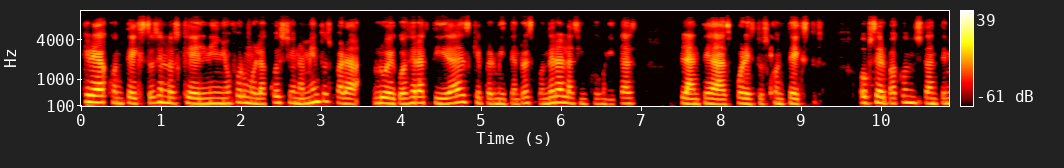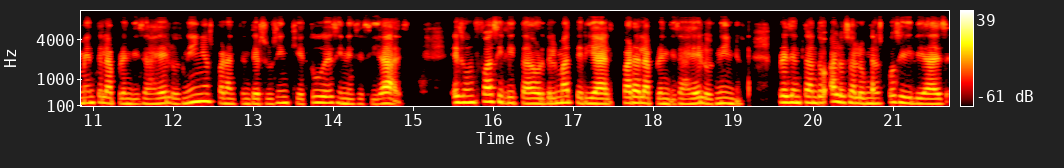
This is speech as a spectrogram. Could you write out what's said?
crea contextos en los que el niño formula cuestionamientos para luego hacer actividades que permiten responder a las incógnitas planteadas por estos contextos. Observa constantemente el aprendizaje de los niños para entender sus inquietudes y necesidades. Es un facilitador del material para el aprendizaje de los niños, presentando a los alumnos posibilidades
